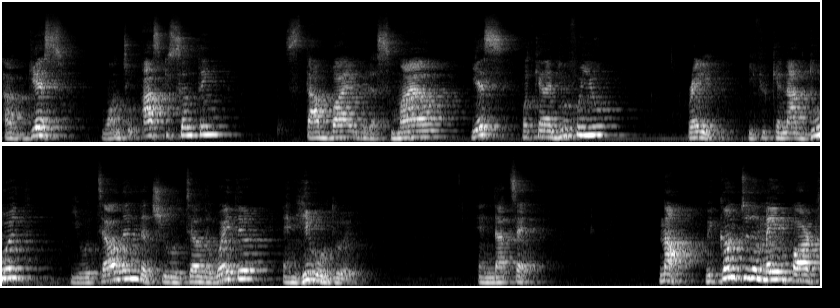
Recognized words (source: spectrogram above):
a guest want to ask you something, stop by with a smile. Yes, what can I do for you? Ready. If you cannot do it, you will tell them that you will tell the waiter and he will do it. And that's it. Now, we come to the main part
